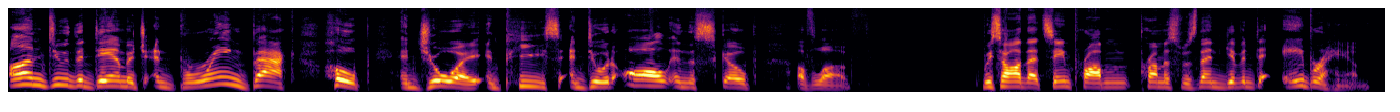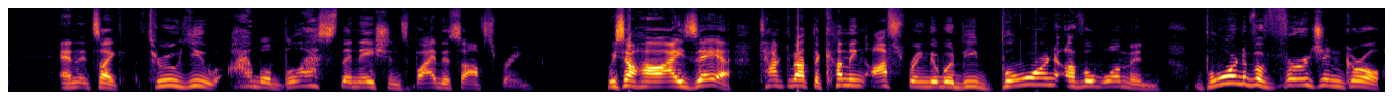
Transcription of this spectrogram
undo the damage and bring back hope and joy and peace and do it all in the scope of love. We saw that same problem, promise was then given to Abraham. And it's like, through you, I will bless the nations by this offspring. We saw how Isaiah talked about the coming offspring that would be born of a woman, born of a virgin girl,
